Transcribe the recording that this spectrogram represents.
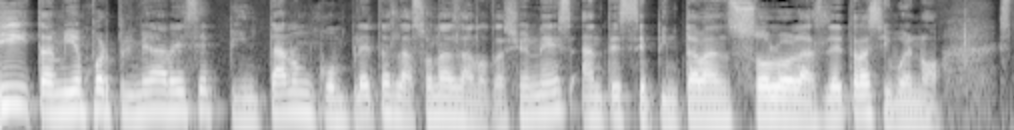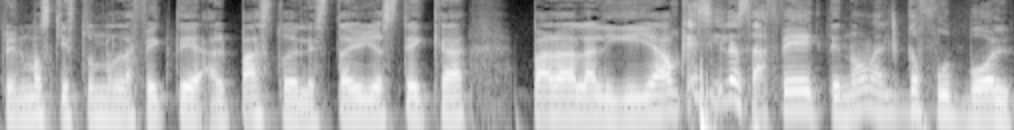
y también por primera vez se pintaron completas las zonas de anotaciones. Antes se pintaban solo las letras. Y bueno, esperemos que esto no le afecte al pasto del Estadio Azteca para la liguilla, aunque sí les afecte, ¿no? Maldito fútbol,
